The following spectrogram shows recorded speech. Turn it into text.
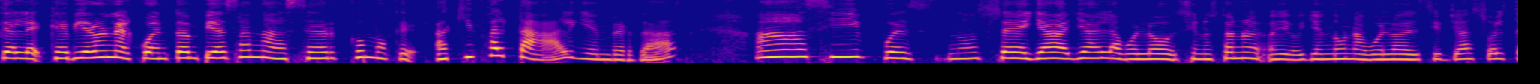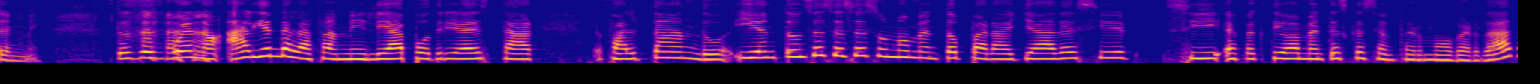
que, le- que vieron el cuento empiezan a hacer como que aquí falta alguien, ¿verdad? Ah, sí, pues no sé, ya, ya el abuelo, si no están eh, oyendo un abuelo a decir, ya suéltenme. Entonces, bueno, alguien de la familia podría estar faltando y entonces ese es un momento para ya decir, sí, efectivamente es que se enfermó, ¿verdad?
